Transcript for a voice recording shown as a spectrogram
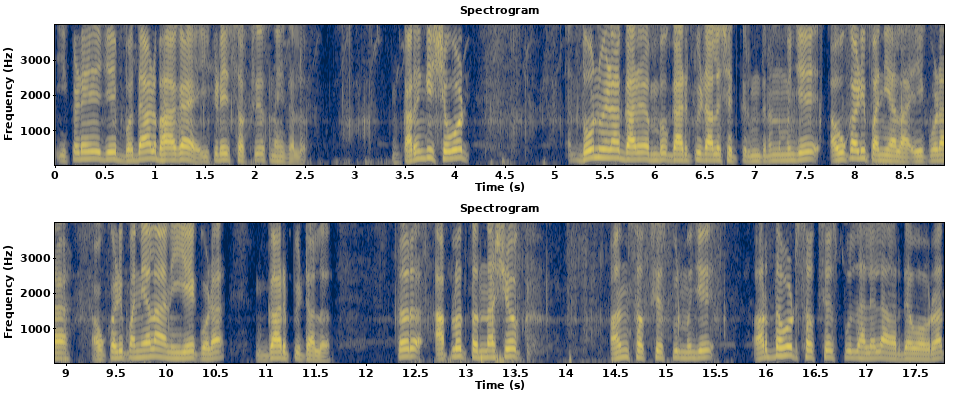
इकडे जे बदाळ भाग आहे इकडे सक्सेस नाही झालं. कारण की शेवट दोन वेळा गार गारपीट आलं शेतकरी मित्रांनो. म्हणजे अवकाळी पाणी आला एक वेळा अवकाळी पाणी आला आणि एक वेळा गारपीट आलं. तर आपलं तणनाशक अनसक्सेसफुल म्हणजे अर्धवट सक्सेसफुल झालेला अर्ध्या वावरात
